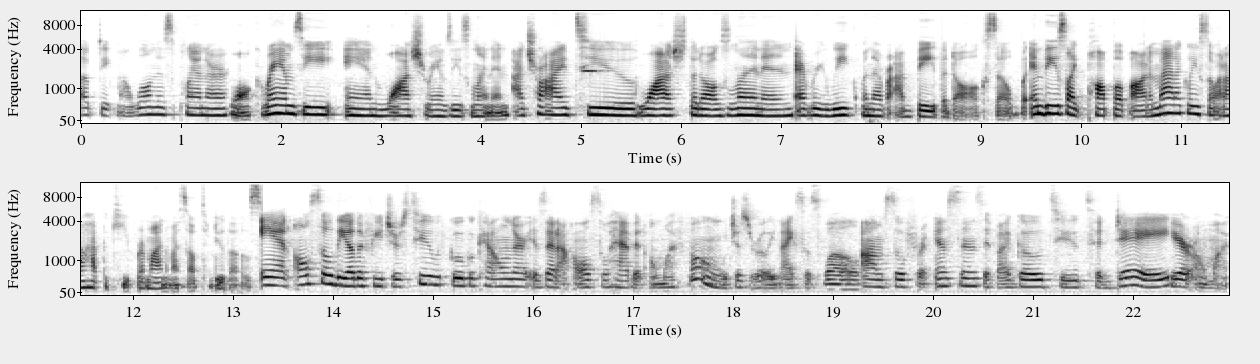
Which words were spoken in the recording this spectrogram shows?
update my wellness planner, walk Ramsey, and wash Ramsey's linen. I try to wash the dog's linen every week whenever I bathe the dog. So, but and these like pop up automatically, so I don't have to keep reminding myself to do those. And also the other features too with Google Calendar is that I also have it on my phone, which is really nice as well. Um, so for instance, if I go to today here on my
